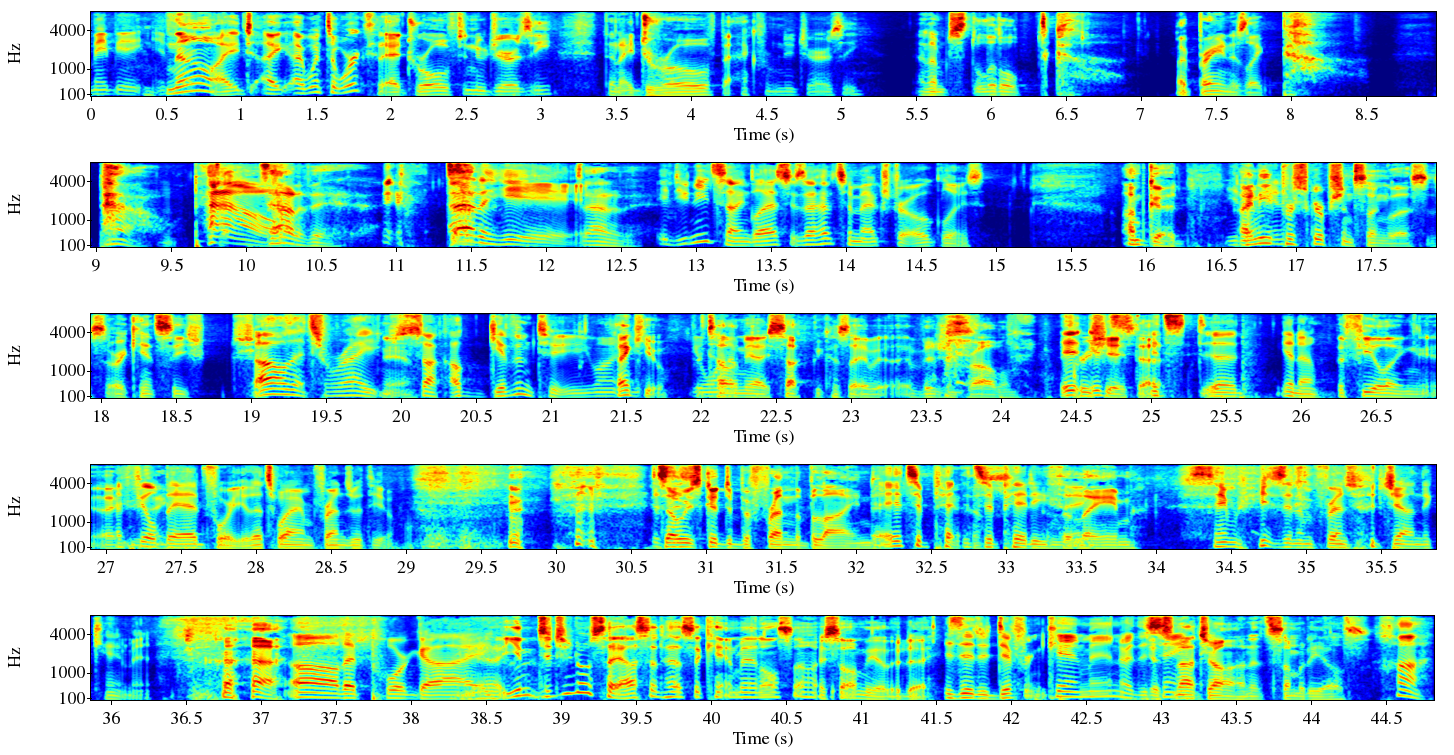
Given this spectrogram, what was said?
Maybe No, I, I I went to work today. I drove to New Jersey, then I drove back from New Jersey, and I'm just a little. My brain is like pow, pow, Pow! It's out of there. It's out of here. It's out of there. Hey, do you need sunglasses? I have some extra Oakleys. I'm good. You I need prescription sunglasses, or I can't see. Sh- sh- Oh, that's right. You Yeah. suck. I'll give them to you. You want? Thank you for telling me I suck because I have a, a vision problem. Appreciate that. It's uh, you know, the feeling. I feel bad for you. That's why I'm friends with you. It's always good to befriend the blind. It's a pi- it's a pity and the lame. Same reason I'm friends with John the Can Man. oh, that poor guy. Yeah, you, did you know Syosset has a can man also? I saw him the other day. Is it a different Can Man or the It's same? It's not John. It's somebody else. Huh.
